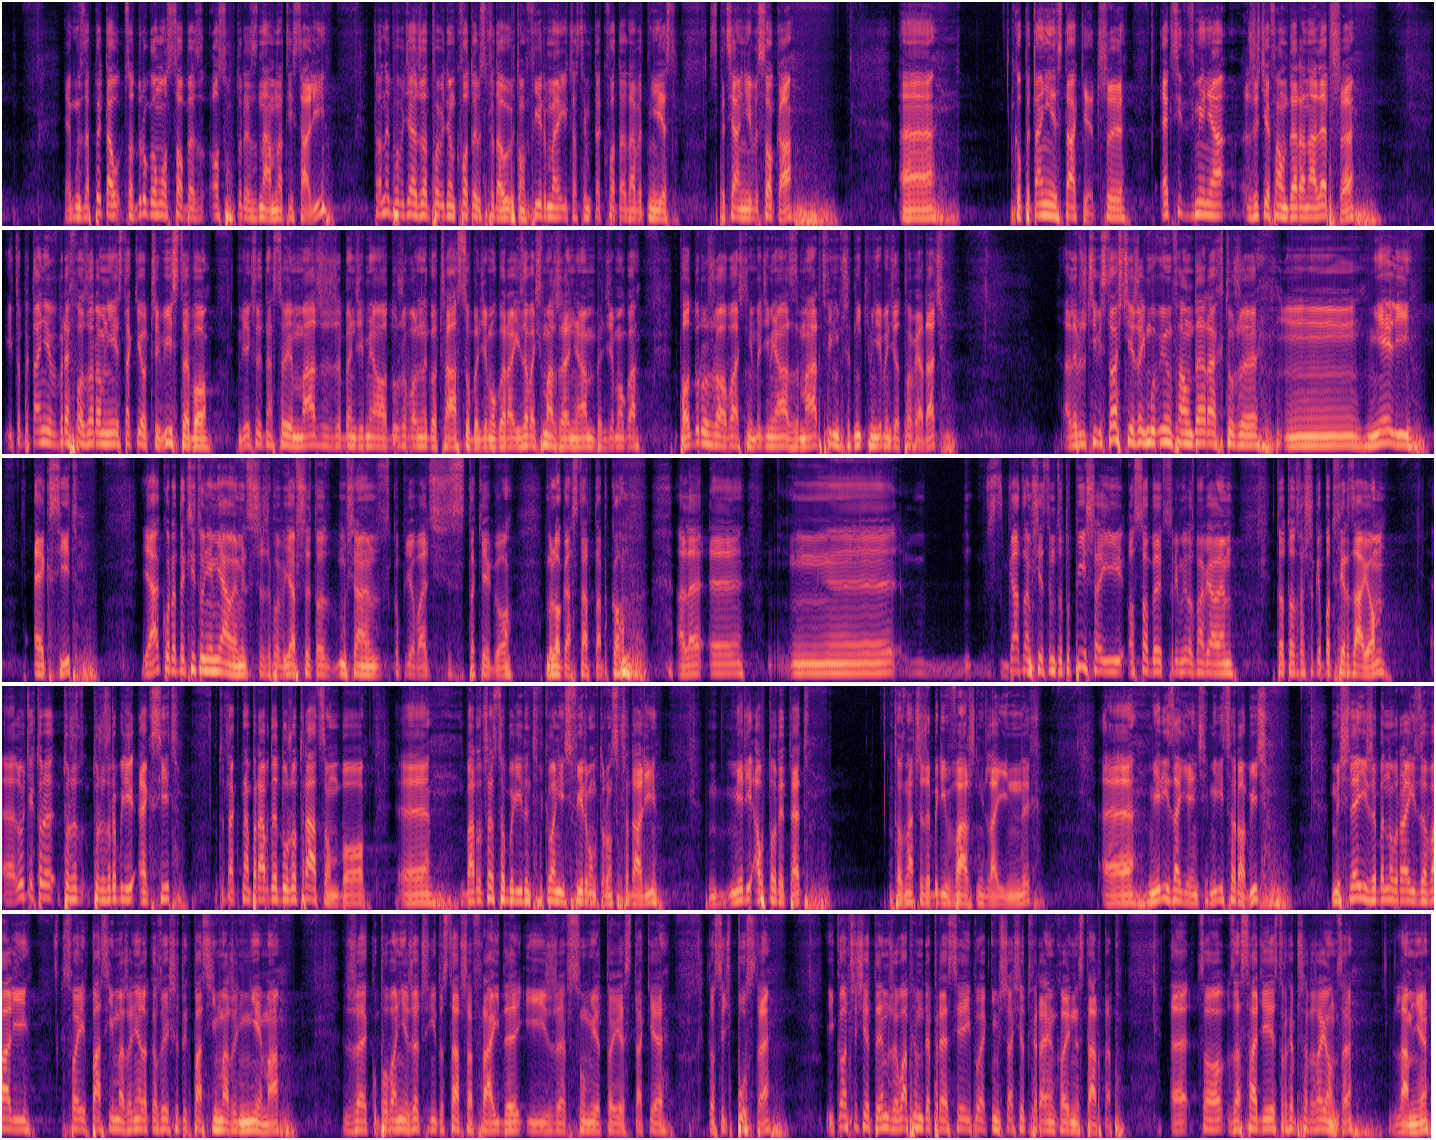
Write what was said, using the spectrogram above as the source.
jakbym zapytał co drugą osobę z osób, które znam na tej sali, to one powiedziały, że odpowiednią kwotę sprzedały tą firmę i czasem ta kwota nawet nie jest specjalnie wysoka. E, tylko pytanie jest takie, czy exit zmienia życie foundera na lepsze? I to pytanie wbrew pozorom nie jest takie oczywiste, bo większość z nas sobie marzy, że będzie miała dużo wolnego czasu, będzie mogła realizować marzenia, będzie mogła podróżować, nie będzie miała zmartwień przed nikim nie będzie odpowiadać. Ale w rzeczywistości, jeżeli mówimy o founderach, którzy mm, mieli exit, ja akurat exitu nie miałem, więc szczerze powiedziawszy, to musiałem skopiować z takiego bloga startup.com, ale e, mm, zgadzam się z tym, co tu piszę i osoby, z którymi rozmawiałem, to to troszeczkę potwierdzają. E, Ludzie, którzy, którzy zrobili exit, to tak naprawdę dużo tracą, bo e, bardzo często byli identyfikowani z firmą, którą sprzedali, mieli autorytet, to znaczy, że byli ważni dla innych, e, mieli zajęcie, mieli co robić, myśleli, że będą realizowali swoje pasje i marzenia, ale okazuje się, że tych pasji i marzeń nie ma, że kupowanie rzeczy nie dostarcza frajdy i że w sumie to jest takie dosyć puste. I kończy się tym, że łapią depresję i po jakimś czasie otwierają kolejny startup. Co w zasadzie jest trochę przerażające dla mnie,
